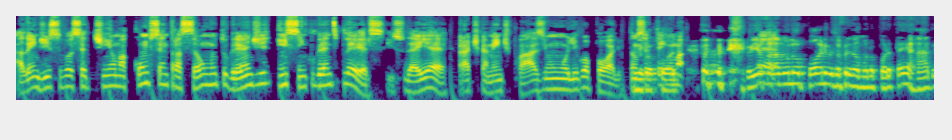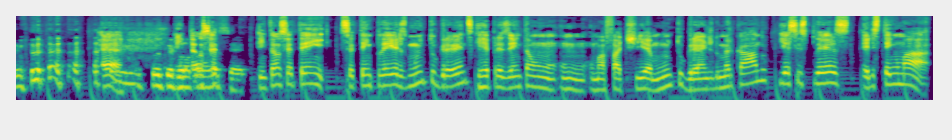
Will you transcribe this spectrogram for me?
além disso, você tinha uma concentração muito grande em cinco grandes players. Isso daí é praticamente quase um oligopólio. Então oligopólio. você tem uma. eu ia é... falar monopólio, mas eu falei, não, monopólio tá errado. é. Você então, você, então você tem, você tem players muito grandes que representam um, uma fatia muito grande do mercado, e esses players eles têm uma,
